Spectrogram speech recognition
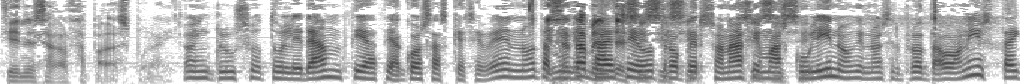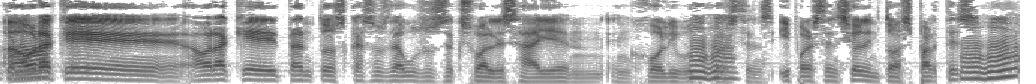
Tienes agazapadas por ahí. O incluso tolerancia hacia cosas que se ven, ¿no? También está ese sí, otro sí. personaje Sí, masculino que no es el protagonista y que no- Ahora que, ahora que tantos casos de abusos sexuales hay en, en Hollywood Ujú. extens- y por extensión en todas partes. ¿no?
